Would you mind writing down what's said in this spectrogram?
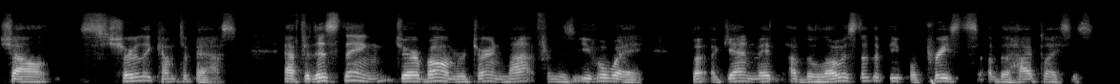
shall surely come to pass. After this thing, Jeroboam returned not from his evil way, but again made of the lowest of the people priests of the high places.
